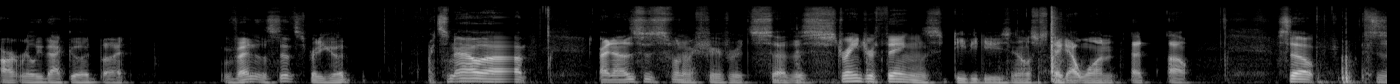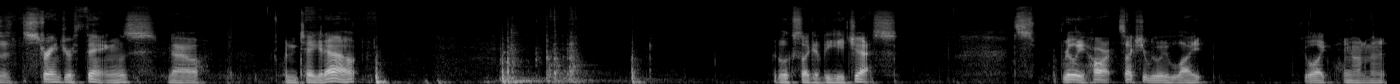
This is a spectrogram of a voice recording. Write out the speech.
aren't really that good, but Revenge of the Sith is pretty good. It's now. Uh, right now, this is one of my favorites. Uh, the Stranger Things DVDs. Now let's just take out one. At oh, so this is a Stranger Things. Now, when you take it out. It looks like a VHS. It's really hard. It's actually really light. If you like, hang on a minute.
